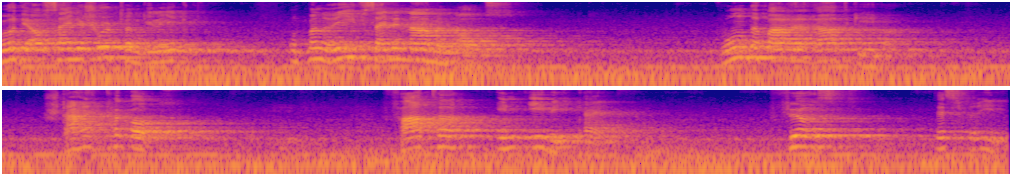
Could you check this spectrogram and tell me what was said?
wurde auf seine Schultern gelegt und man rief seinen Namen aus. Wunderbarer Ratgeber, starker Gott, Vater in Ewigkeit, Fürst des Friedens.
